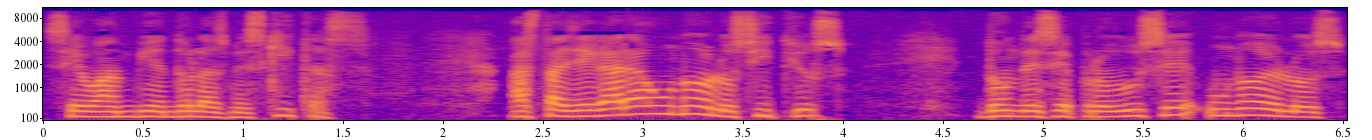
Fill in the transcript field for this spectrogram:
se van viendo las mezquitas, hasta llegar a uno de los sitios donde se produce uno de los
